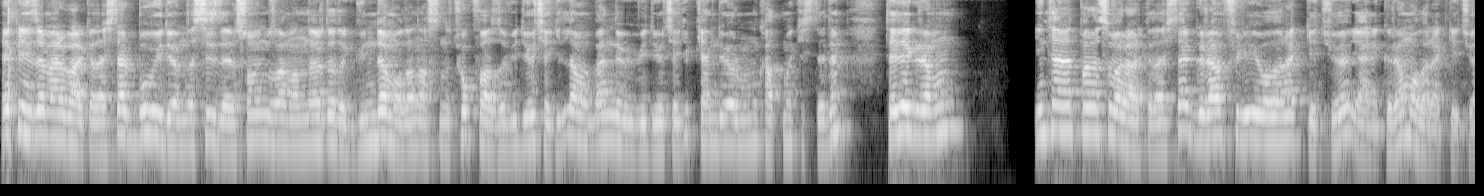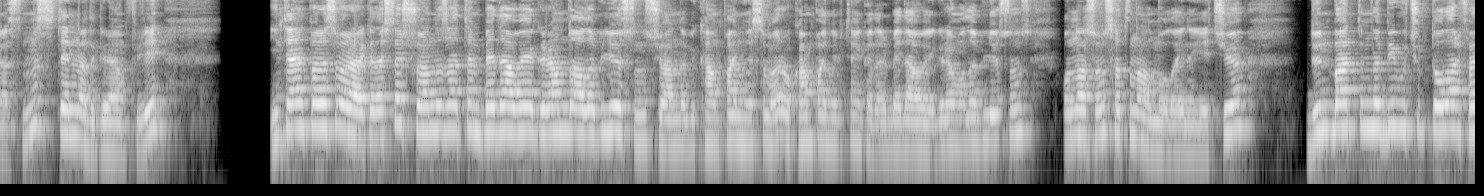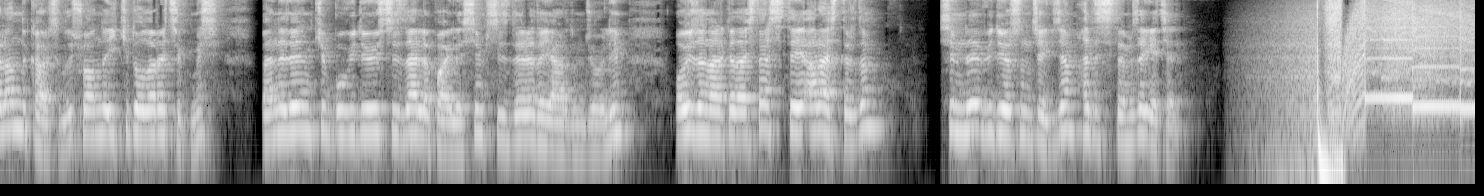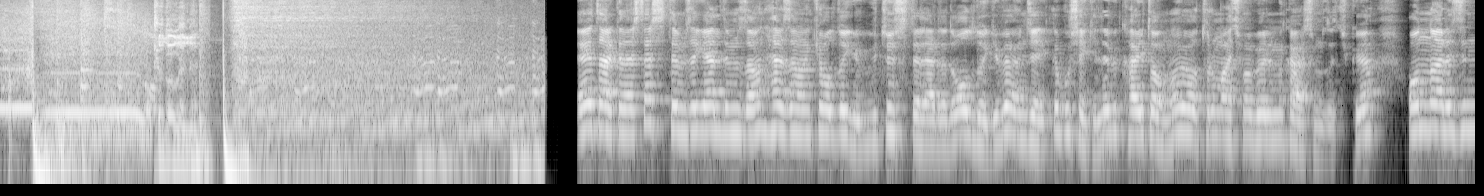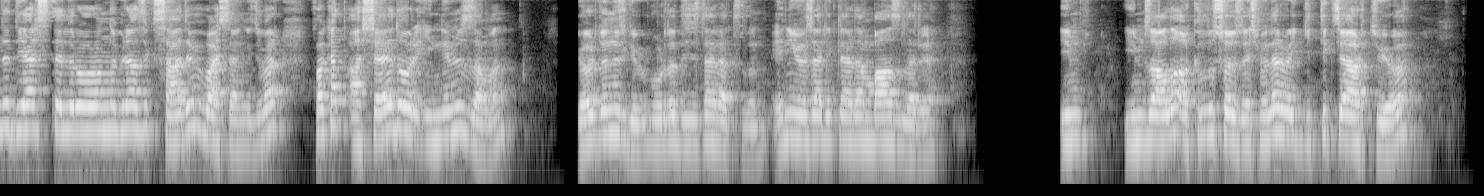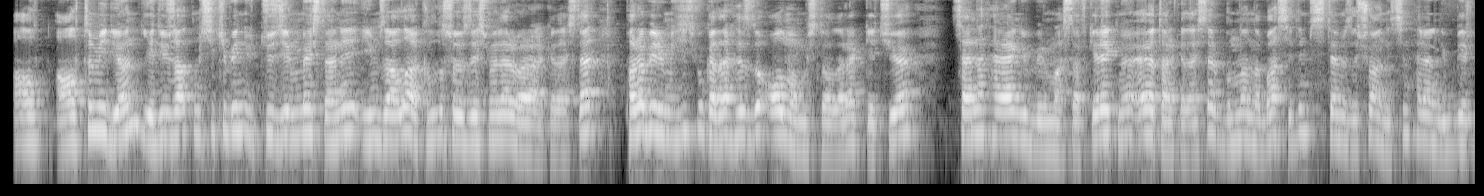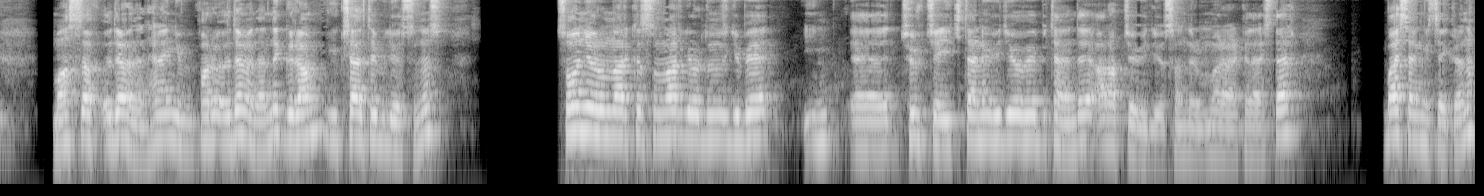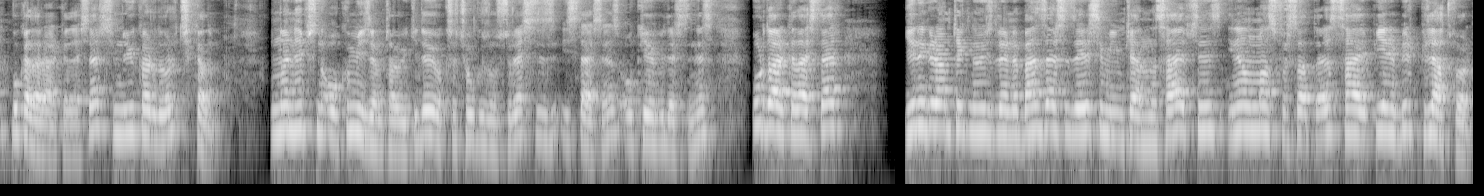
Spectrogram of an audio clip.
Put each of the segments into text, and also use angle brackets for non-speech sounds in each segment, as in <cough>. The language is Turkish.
Hepinize merhaba arkadaşlar. Bu videomda sizlere son zamanlarda da gündem olan aslında çok fazla video çekildi ama ben de bir video çekip kendi yorumumu katmak istedim. Telegram'ın internet parası var arkadaşlar. Gram Free olarak geçiyor. Yani gram olarak geçiyor aslında. Sitenin adı Gram Free. İnternet parası var arkadaşlar. Şu anda zaten bedavaya gram da alabiliyorsunuz. Şu anda bir kampanyası var. O kampanya bitene kadar bedavaya gram alabiliyorsunuz. Ondan sonra satın alma olayına geçiyor. Dün baktığımda 1,5 dolar falandı karşılığı. Şu anda 2 dolara çıkmış. Ben de dedim ki bu videoyu sizlerle paylaşayım. Sizlere de yardımcı olayım. O yüzden arkadaşlar siteyi araştırdım. Şimdi videosunu çekeceğim. Hadi sitemize geçelim. Evet arkadaşlar sitemize geldiğimiz zaman her zamanki olduğu gibi bütün sitelerde de olduğu gibi öncelikle bu şekilde bir kayıt olma ve oturum açma bölümü karşımıza çıkıyor. Onun haricinde diğer sitelere oranla birazcık sade bir başlangıcı var. Fakat aşağıya doğru indiğimiz zaman gördüğünüz gibi burada dijital atılım, en iyi özelliklerden bazıları, im- imzalı akıllı sözleşmeler ve gittikçe artıyor. Alt- 6 milyon 762 bin 325 tane imzalı akıllı sözleşmeler var arkadaşlar. Para birimi hiç bu kadar hızlı olmamıştı olarak geçiyor. Senden herhangi bir masraf gerekmiyor. Evet arkadaşlar bundan da bahsedeyim. Sitemizde şu an için herhangi bir masraf ödemeden, herhangi bir para ödemeden de gram yükseltebiliyorsunuz. Son yorumlar kısmı var. Gördüğünüz gibi e, Türkçe iki tane video ve bir tane de Arapça video sanırım var arkadaşlar. Başlangıç ekranı bu kadar arkadaşlar. Şimdi yukarı doğru çıkalım. Bunların hepsini okumayacağım tabii ki de yoksa çok uzun süre siz isterseniz okuyabilirsiniz. Burada arkadaşlar yeni gram teknolojilerine benzersiz erişim imkanına sahipsiniz. İnanılmaz fırsatlara sahip yeni bir platform.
